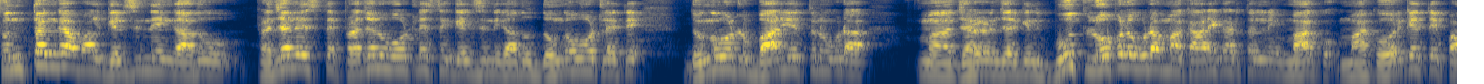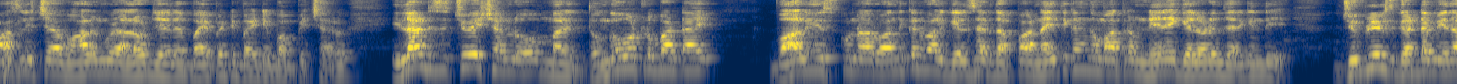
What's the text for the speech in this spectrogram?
సొంతంగా వాళ్ళు గెలిచిందేం కాదు. ప్రజలేస్తే ప్రజలు ఓట్లేస్తే గెలిచింది కాదు. దొంగ ఓట్లయితే దొంగ ఓట్లు భారీ ఎత్తున కూడా మా జరగడం జరిగింది. బూత్ లోపల కూడా మా కార్యకర్తల్ని మాకు మాకు ఎవరికైతే పాసులు ఇచ్చా వాళ్ళని కూడా అలౌట్ చేయలేదు. భయపెట్టి బయటికి పంపించారు. ఇలాంటి సిచ్యువేషన్లో మరి దొంగ ఓట్లు పడ్డాయి. వాళ్ళు వేసుకున్నారు. అందుకని వాళ్ళు గెలిచారు తప్ప నైతికంగా మాత్రం నేనే గెలవడం జరిగింది. జూబ్లీస్ గడ్డ మీద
